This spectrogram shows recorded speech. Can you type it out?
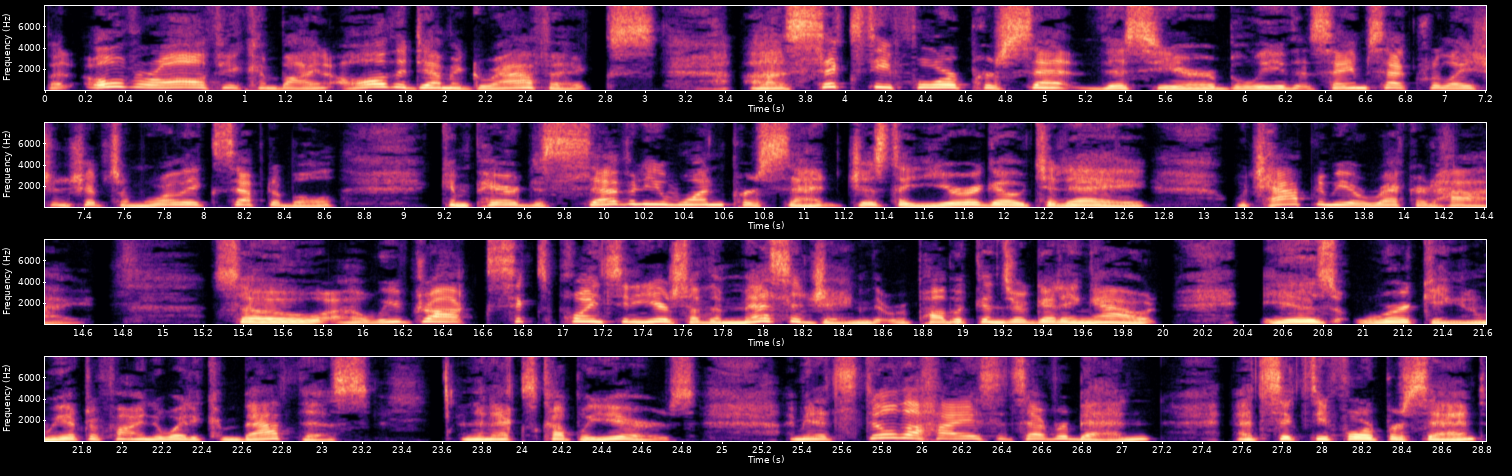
But overall, if you combine all the demographics, uh, 64% this year believe that same sex relationships are morally acceptable compared to 71% just a year ago today, which happened to be a record high. So uh, we've dropped six points in a year. So the messaging that Republicans are getting out is working, and we have to find a way to combat this in the next couple years. I mean, it's still the highest it's ever been at 64%.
